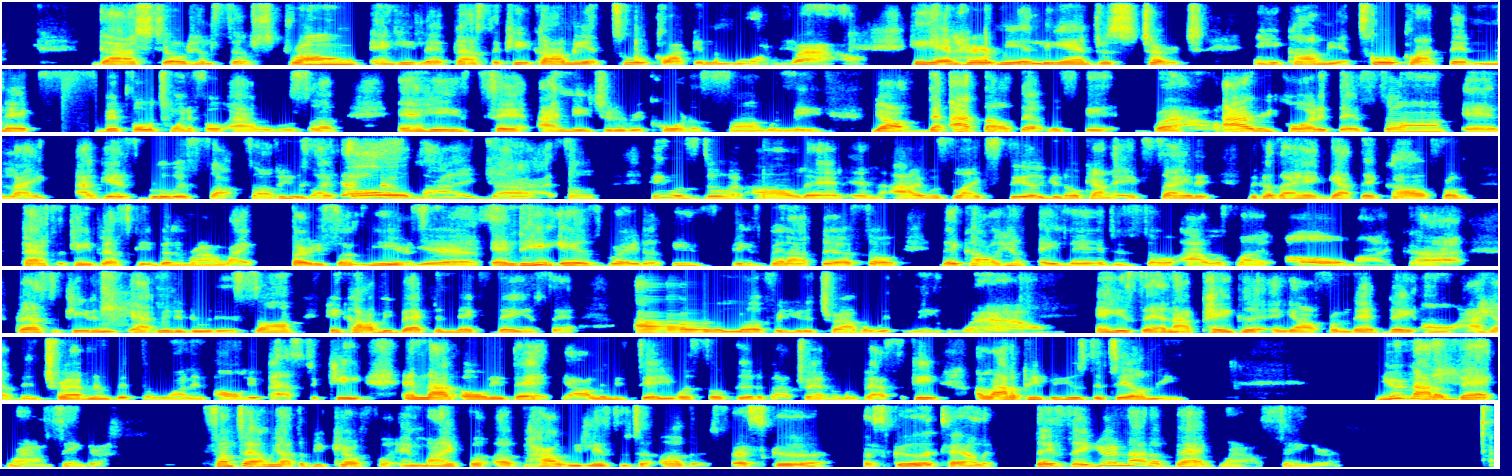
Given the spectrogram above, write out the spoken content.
God showed himself strong and he let Pastor Kee call me at two o'clock in the morning. Wow. He had heard me at Le'Andria's church and he called me at two o'clock that next, before 24 hours was up. And he said, I need you to record a song with me. Y'all, that, I thought that was it. Wow. I recorded that song and like I guess blew his socks off. He was like, "Oh my god!" So he was doing all that, and I was like, still, you know, kind of excited because I had got that call from Pastor Kee. Pastor Kee been around like thirty something years, Yes. and he is greater. He's he's been out there, so they call him a legend. So I was like, "Oh my god!" Pastor Keaton got me to do this song. He called me back the next day and said, "I would love for you to travel with me." wow. And he said, and I pay good. And y'all, from that day on, I have been traveling with the one and only Pastor Kee. And not only that, y'all, let me tell you what's so good about traveling with Pastor Kee. A lot of people used to tell me, you're not a background singer. Sometimes we have to be careful and mindful of how we listen to others. That's good. That's good, Tally. They say you're not a background singer.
